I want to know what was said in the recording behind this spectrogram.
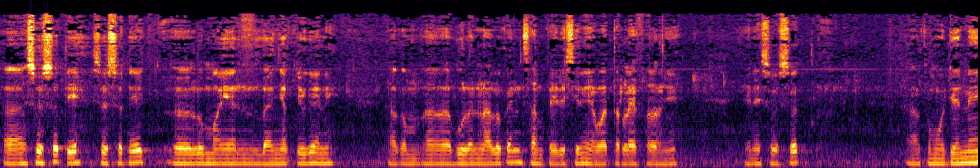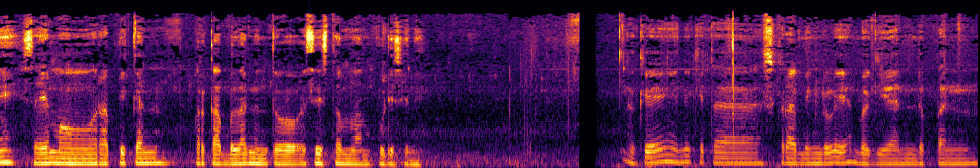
uh, susut ya. Susutnya uh, lumayan banyak juga nih. Uh, uh, bulan lalu kan sampai di sini ya water levelnya. Ini susut. Uh, kemudian nih saya mau rapikan perkabelan untuk sistem lampu di sini. Oke ini kita scrubbing dulu ya bagian depan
